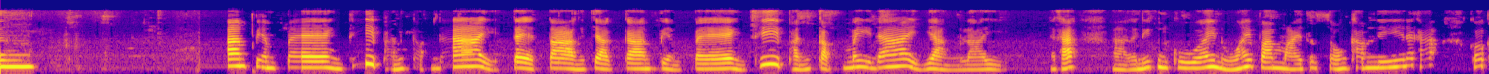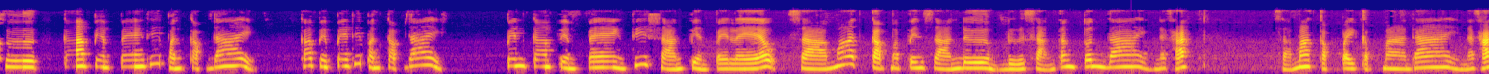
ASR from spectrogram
งการเปลี่ยนแปลงที่ผันกลับได้ แตกต่างจากการเปลี่ยนแปลงที่ผันกลับไม่ได้อย่างไรนะคะอันนี้คุณครูให้หนูให้ความหมายสองคำนี้นะคะ ก็คือการเปลี่ยนแปลงที่ผันกลับได้ การเปลี่ยนแปลงที่ผันกลับได้ เป็นการเปลี่ยนแปลงที่สารเปลี่ยนไปแล้ว สามารถกลับมาเป็นสารเดิม หรือสารตั้งต้นได้นะคะ สามารถกลับไปกลับมาได้นะคะ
